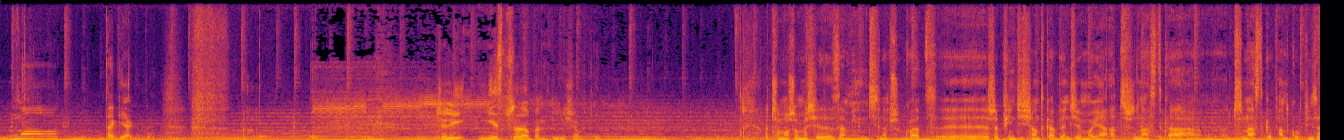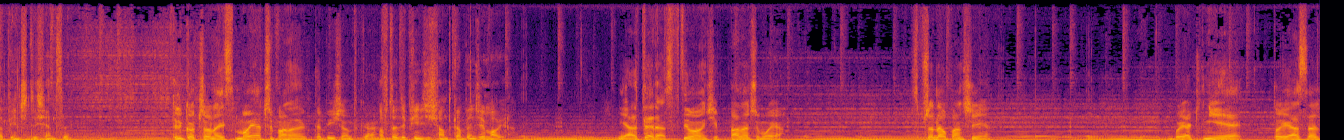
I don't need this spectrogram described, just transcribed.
No, tak jakby. Czyli nie sprzedał pan 50. A czy możemy się zamienić na przykład, y, że pięćdziesiątka będzie moja, a trzynastka, trzynastkę pan kupi za 5 tysięcy? Tylko czy ona jest moja, czy pana ta 50? No wtedy pięćdziesiątka będzie moja. Nie, ale teraz, w tym momencie, pana czy moja? Sprzedał pan czy nie? Bo jak nie, to ja za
